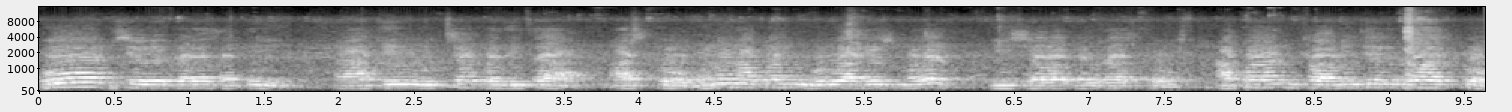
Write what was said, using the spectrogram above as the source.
खूप सेवेकऱ्यासाठी अति उच्च पदीचा असतो. म्हणून आपण गुरु आदेश म्हणत ही सेवा करत असतो. आपण स्वामीचे चरित्र वाचतो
